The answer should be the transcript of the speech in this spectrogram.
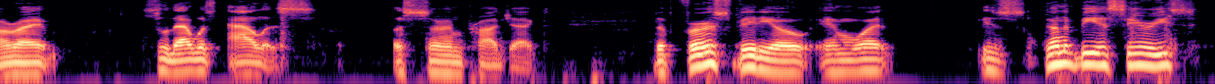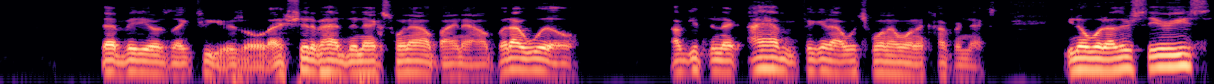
All right. So that was Alice, a CERN project. The first video in what is going to be a series that video is like two years old. I should have had the next one out by now, but I will. I'll get the next. I haven't figured out which one I want to cover next. You know what other series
